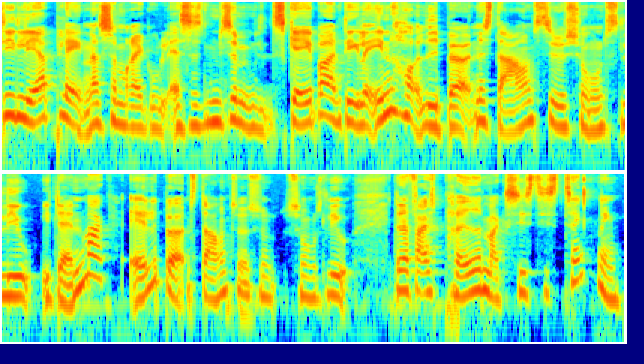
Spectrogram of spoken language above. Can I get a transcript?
de læreplaner, som, regul, altså, ligesom skaber en del af indholdet i børnenes daginstitutionsliv i Danmark, alle børns daginstitutionsliv, den er faktisk præget af marxistisk tænkning.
